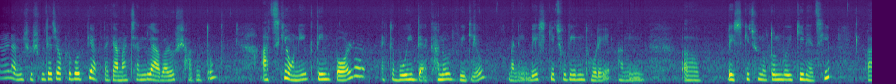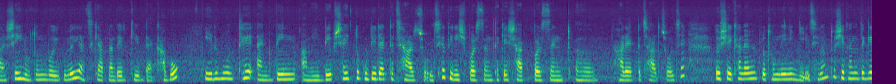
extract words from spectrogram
নমস্কার, আমি সুস্মিতা চক্রবর্তী, আপনাকে আমার চ্যানেলে আবারও স্বাগত আজকে অনেক দিন পর একটা বই দেখানোর ভিডিও মানে বেশ কিছুদিন ধরে আমি বেশ কিছু নতুন বই কিনেছি। সেই নতুন বইগুলোই আজকে আপনাদেরকে দেখাবো। এর মধ্যে একদিন আমি দেব সাহিত্য কুটির একটা ছাড় চলছে, তিরিশ পার্সেন্ট থেকে ষাট পার্সেন্ট হারে একটা ছাড় চলছে। তো সেখানে আমি প্রথম দিনই গিয়েছিলাম, তো সেখান থেকে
